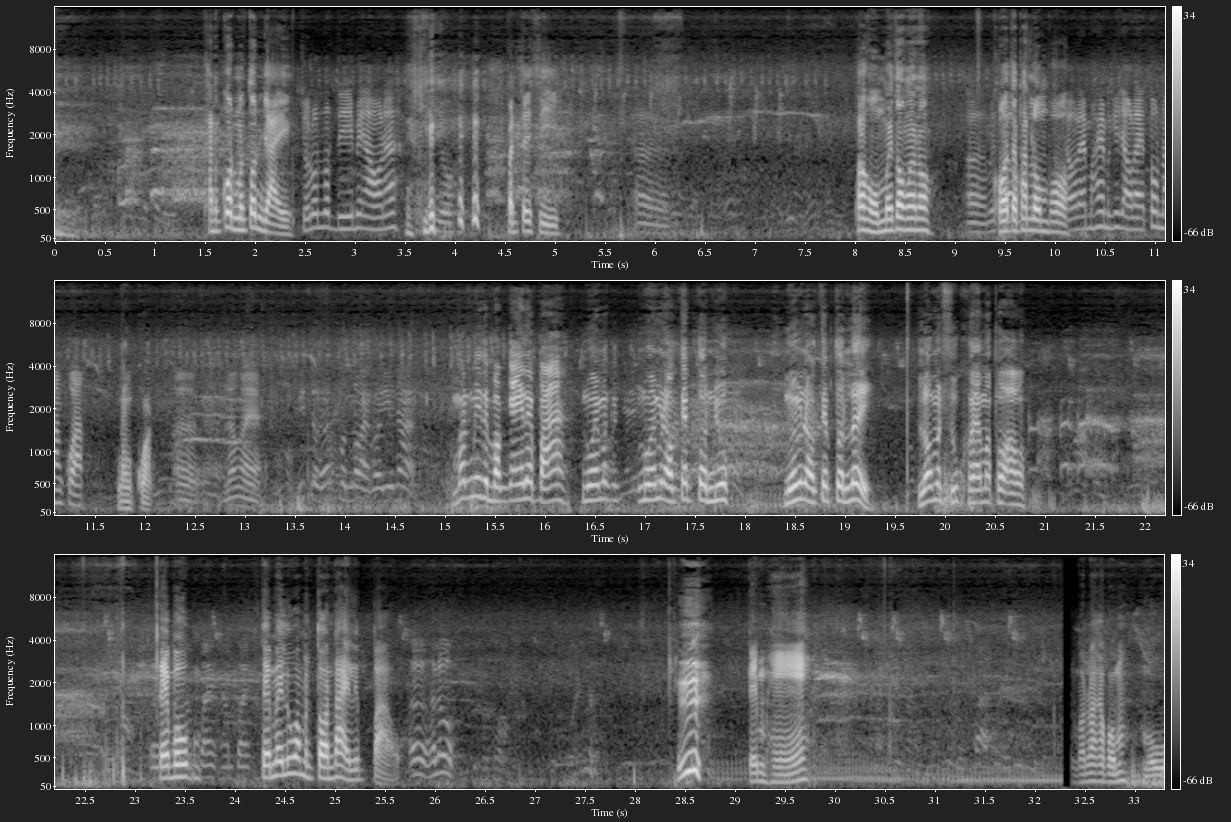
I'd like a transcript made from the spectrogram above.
คันก้นมันต้นใหญ่ จะรถรถดีไม่เอานะอยู่ปัจจัยสี่เออผ้าห่มไม่ต้องแล้วเนาะเออไม่ขอแต่พัดลมพอจะเอาอะไรมาให้เมื่อกี้จะเอาอะไรต้นนางกวักนางกวัก เออแล้วไงอะมันมีแต่บอกไงเลยป้าหน่วยมันหน่วยมันออกเต็มต้นอยู่ หน่วยมันออกเต็มต้นเลยล้อมันสุกแควมาพอเอา แต่บุไปทำไปแต่ไม่รู้ว่ามันตอนได้หรือเปล่าเออฮัลโหลอื้อเต็มแหบอลว่าครับผมโอ้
